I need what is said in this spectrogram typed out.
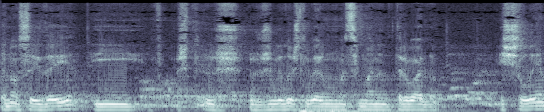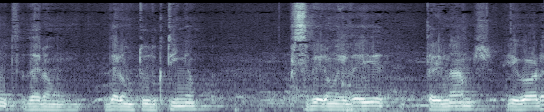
a nossa ideia e os, os, os, jogadores tiveram uma semana de trabalho excelente, deram, deram tudo o que tinham, perceberam a ideia, treinámos e agora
